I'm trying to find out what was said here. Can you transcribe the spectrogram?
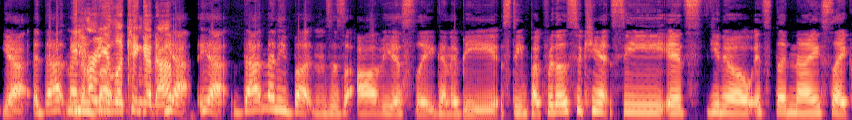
Yeah. That many Are you looking it up? Yeah, yeah. That many buttons is obviously going to be steampunk. For those who can't see, it's, you know, it's the nice like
